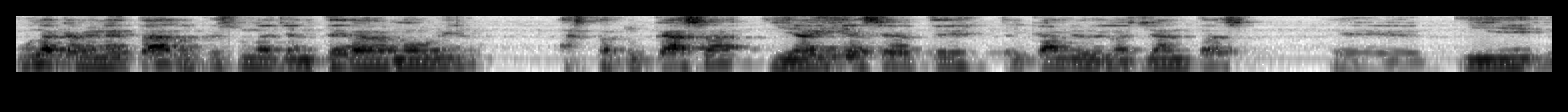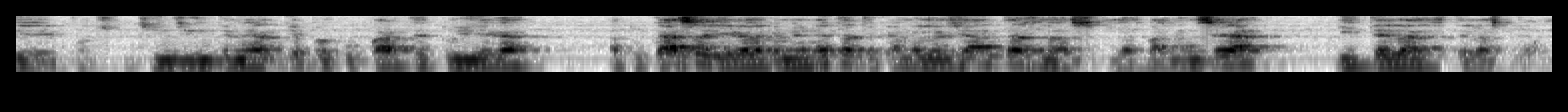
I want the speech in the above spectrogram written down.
una camioneta, lo que es una llantera móvil, hasta tu casa y ahí hacerte el cambio de las llantas eh, y eh, pues, sin, sin, tener que preocuparte, tú llegas a tu casa, llega la camioneta, te cambia las llantas, las, las balancea y te las, te las pone.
